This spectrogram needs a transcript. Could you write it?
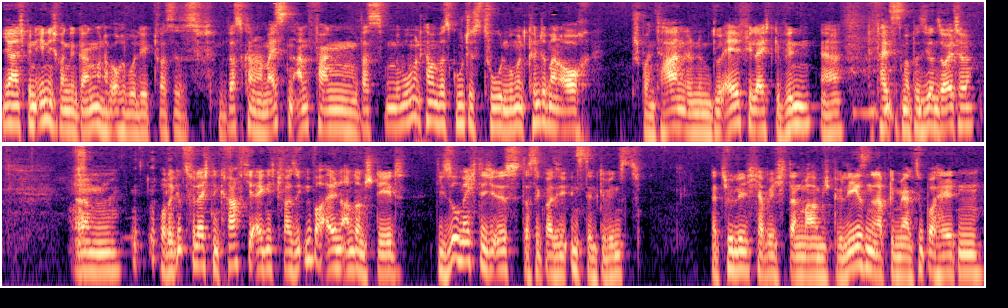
Ja, ich bin eh nicht rangegangen und habe auch überlegt, was ist, mit was kann man am meisten anfangen, was, womit kann man was Gutes tun, womit könnte man auch spontan in einem Duell vielleicht gewinnen, ja, falls es mal passieren sollte. Ähm, oder gibt es vielleicht eine Kraft, die eigentlich quasi über allen anderen steht, die so mächtig ist, dass du quasi instant gewinnst? Natürlich habe ich dann mal mich belesen und habe gemerkt, Superhelden,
